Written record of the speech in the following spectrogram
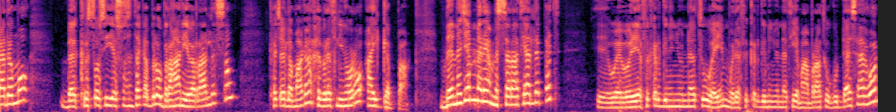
ጋር ደግሞ በክርስቶስ ኢየሱስን ተቀብሎ ብርሃን የበራለት ሰው ከጨለማ ጋር ህብረት ሊኖረው አይገባም። በመጀመሪያ መሰራት ያለበት ወደ ፍቅር ግንኙነቱ ወይም ወደ ፍቅር ግንኙነት የማምራቱ ጉዳይ ሳይሆን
